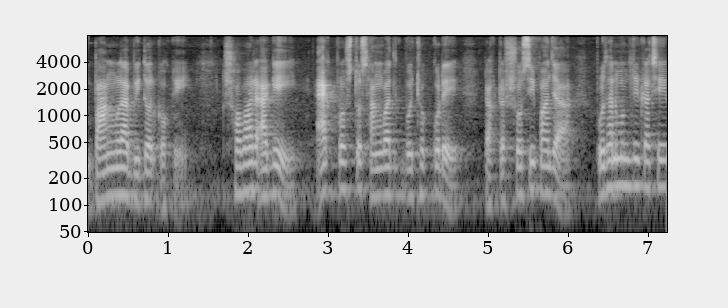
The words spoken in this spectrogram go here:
বাংলা বিতর্ককে। সবার আগেই এক প্রস্ত সাংবাদিক বৈঠক করে ডক্টর শশী পাঁজা প্রধানমন্ত্রীর কাছে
